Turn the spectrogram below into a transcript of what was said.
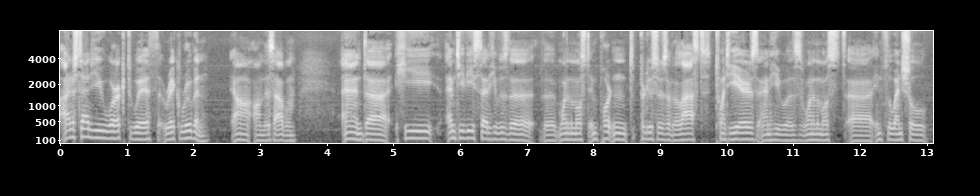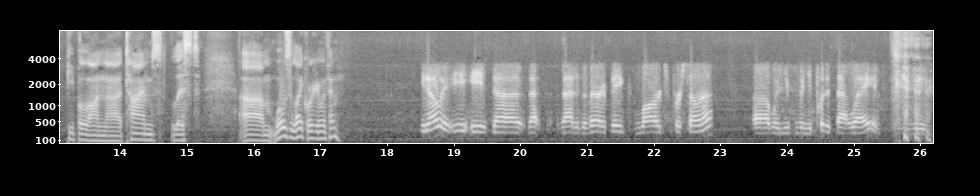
I understand you worked with Rick Rubin uh, on this album, and uh, he MTV said he was the, the one of the most important producers of the last twenty years, and he was one of the most uh, influential people on uh, Time's list. Um, what was it like working with him? You know, it, it uh, that that is a very big, large persona uh, when you when you put it that way, and when you,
